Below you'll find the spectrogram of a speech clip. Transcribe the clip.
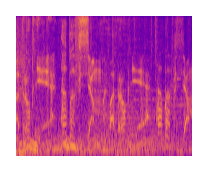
Подробнее обо всем. Подробнее обо всем.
